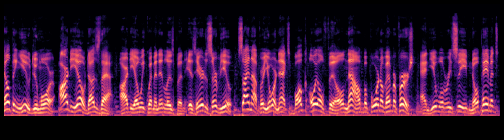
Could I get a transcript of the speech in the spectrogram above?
Helping you do more. RDO does that. RDO Equipment in Lisbon is here to serve you. Sign up for your next bulk oil fill now before November 1st, and you will receive no payments,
